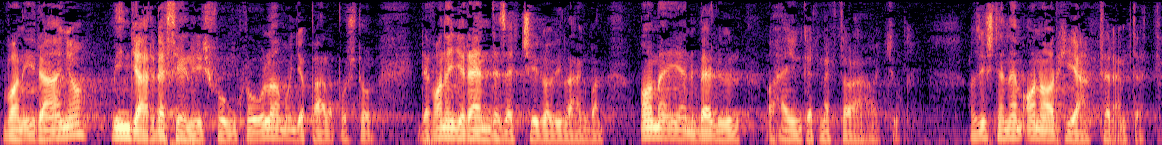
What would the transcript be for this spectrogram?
van iránya, mindjárt beszélni is fogunk róla, mondja Pálapostól, de van egy rendezettség a világban, amelyen belül a helyünket megtalálhatjuk. Az Isten nem anarchiát teremtett.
